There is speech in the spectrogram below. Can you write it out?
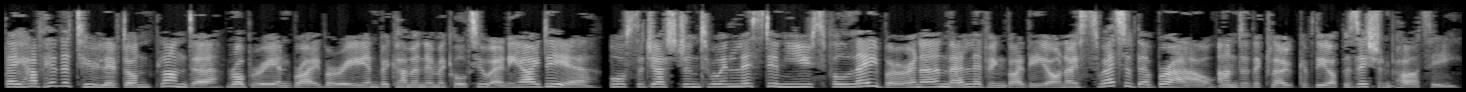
They have hitherto lived on plunder, robbery and bribery and become inimical to any idea or suggestion to enlist in useful labor and earn their living by the honest sweat of their brow, under the cloak of the opposition party.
